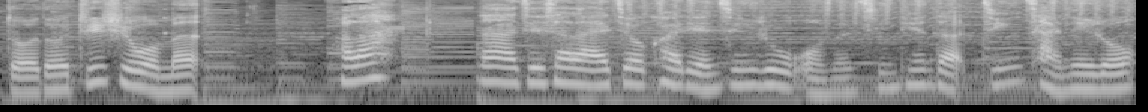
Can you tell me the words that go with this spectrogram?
多多支持我们。好啦，那接下来就快点进入我们今天的精彩内容。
